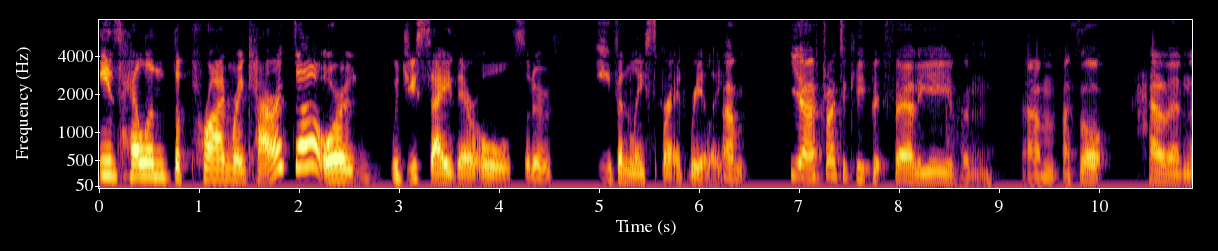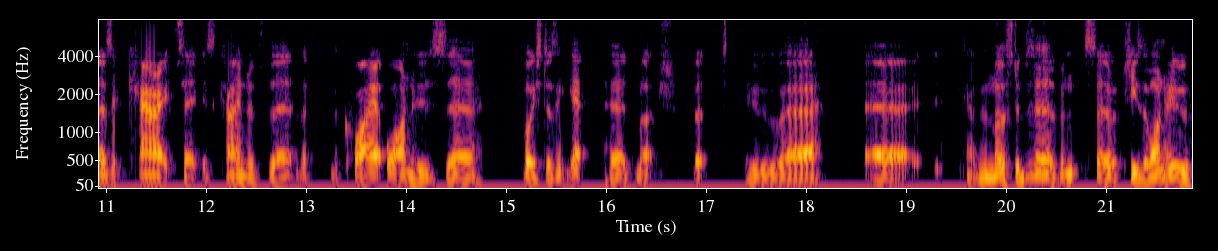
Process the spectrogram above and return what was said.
is Helen the primary character, or would you say they're all sort of evenly spread? Really? Um, yeah, I've tried to keep it fairly even. Um, I thought Helen as a character is kind of the the, the quiet one whose uh, voice doesn't get heard much, but who uh, uh, kind of the most observant. So she's the one who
